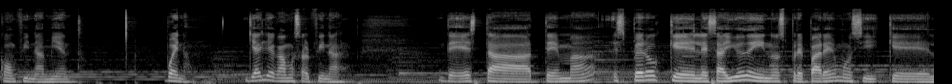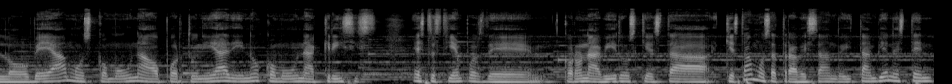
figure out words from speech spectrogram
confinamiento. Bueno, ya llegamos al final de este tema. Espero que les ayude y nos preparemos y que lo veamos como una oportunidad y no como una crisis. Estos tiempos de coronavirus que, está, que estamos atravesando y también estén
